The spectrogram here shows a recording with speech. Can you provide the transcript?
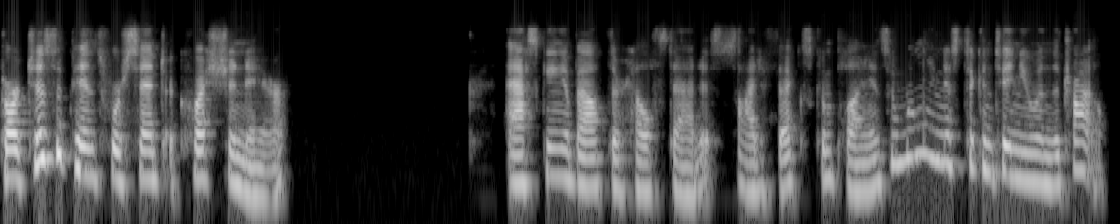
participants were sent a questionnaire asking about their health status, side effects, compliance, and willingness to continue in the trial.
